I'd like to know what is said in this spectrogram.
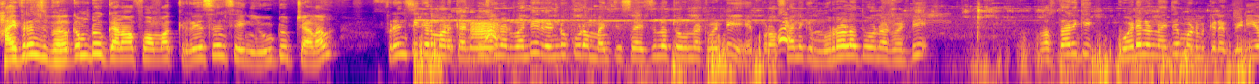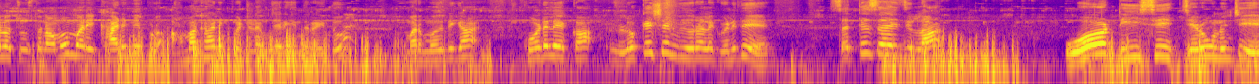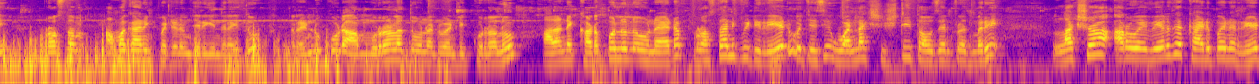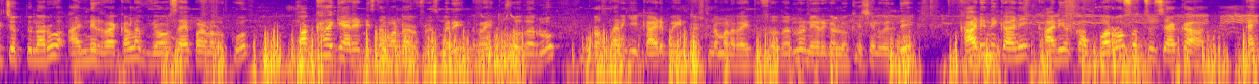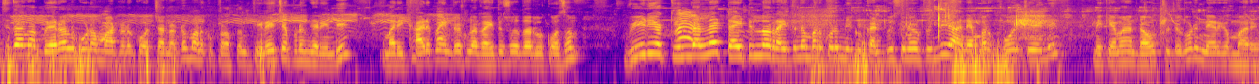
Hi friends welcome to గనాఫార్మా creations in YouTube channel friends ఇక్కడ మనకు కనిపిస్తున్నటువంటి రెండు కూడా మంచి సైజులతో ఉన్నటువంటి ప్రస్తుతానికి ముర్రలతో ఉన్నటువంటి ప్రస్తుతానికి కోడెలను అయితే మనం ఇక్కడ వీడియోలో చూస్తున్నాము. మరి కాడిని ఇప్పుడు అమ్మకానికి పెట్టడం జరిగింది రైతు. మరి మొదటిగా కోడెల యొక్క లొకేషన్ వివరాలకు వెళితే సత్యసాయి జిల్లా ఓటీసీ చెరువు నుంచి ప్రస్తుతం అమ్మకానికి పెట్టడం జరిగింది రైతు. రెండు కూడా ముర్రలతో ఉన్నటువంటి కుర్రలు. అలానే కడపల్లులో ఉన్నాయట. ప్రస్తుతానికి వీటి రేటు వచ్చేసి one lakh sixty thousand plus. మరి లక్ష అరవై వేలుగా కాడిపోయిన రేట్ చెప్తున్నారు. అన్ని రకాల వ్యవసాయ పనులకు పక్కా గ్యారెంటీ ఇస్తామన్నారు ఫ్రెండ్స్. మరి రైతు సోదరులు ప్రస్తుతానికి ఈ కాడిపై ఇంట్రెస్ట్ ఉన్న మన రైతు సోదరులు నేరుగా లొకేషన్ వెళ్తే కాడిని కానీ కాడి యొక్క భరోసా చూశాక ఖచ్చితంగా బేరాలు కూడా మాట్లాడుకోవచ్చు అన్నట్టు మనకు ప్రస్తుతం తెలియచెప్పడం జరిగింది. మరి కాడిపై ఇంట్రెస్ట్ ఉన్న రైతు సోదరుల కోసం వీడియో కిందనే టైటిల్లో రైతు నెంబర్ కూడా మీకు కనిపిస్తూనే ఉంటుంది. ఆ నెంబర్ ఫోన్ చేయండి. మీకు ఏమైనా డౌట్స్ ఉంటే కూడా నేరుగా మారే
